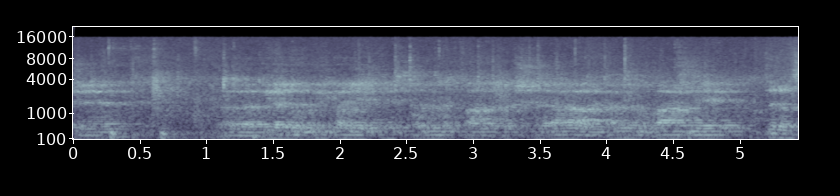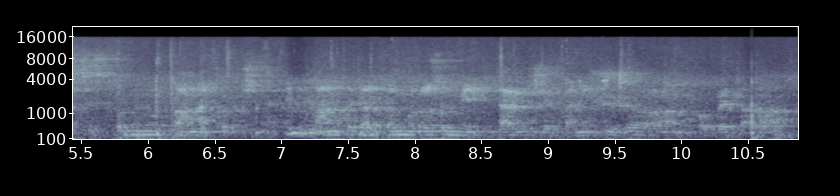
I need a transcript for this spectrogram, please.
že e, v jednom prípade nespomenul pána Kočnera, ale tam je vážne. Teraz ste spomenul pána Kočnera. Mám teda tomu rozumieť tak, že pani Žužová vám povedala,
